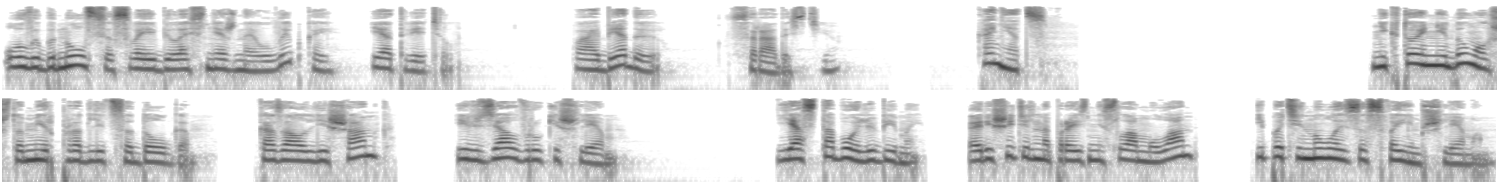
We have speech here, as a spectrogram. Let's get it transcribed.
улыбнулся своей белоснежной улыбкой и ответил. «Пообедаю с радостью». Конец. Никто и не думал, что мир продлится долго, сказал Ли Шанг и взял в руки шлем. «Я с тобой, любимый», — решительно произнесла Мулан и потянулась за своим шлемом.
